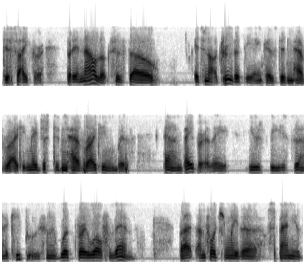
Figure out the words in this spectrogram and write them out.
decipher. But it now looks as though it's not true that the Incas didn't have writing. They just didn't have writing with pen and paper. They used these uh, quipus, and it worked very well for them. But unfortunately, the Spaniards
